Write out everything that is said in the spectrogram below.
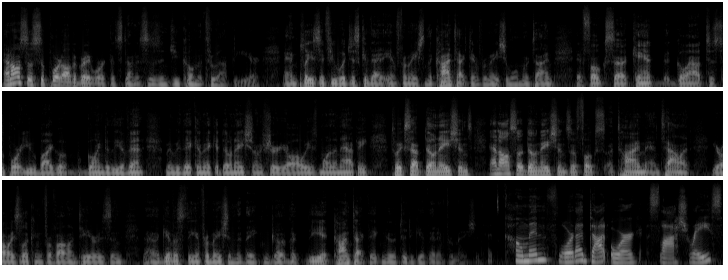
and also support all the great work that's done at Susan G. Komen throughout the year. And please, if you would just give that information, the contact information, one more time. If folks uh, can't go out to support you by go- going to the event, maybe they can make a donation. I'm sure you're always more than happy to accept donations and also donations of folks' uh, time and talent. You're always looking for volunteers and uh, give us the information that they can go, the, the contact they can go to to get that information. It's komenflorida.org slash race.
